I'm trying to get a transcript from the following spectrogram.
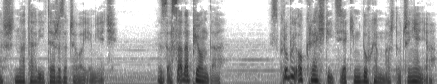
aż Natalie też zaczęła je mieć. Zasada piąta. Spróbuj określić, z jakim duchem masz do czynienia.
